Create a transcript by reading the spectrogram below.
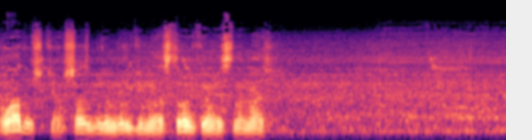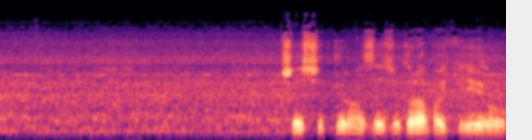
Ладушки. Сейчас будем другими настройками снимать. Шесть четырнадцать утра по Киеву,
